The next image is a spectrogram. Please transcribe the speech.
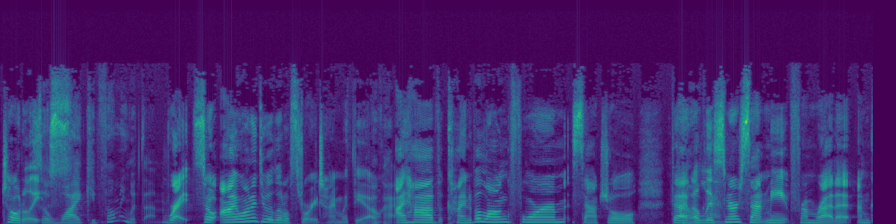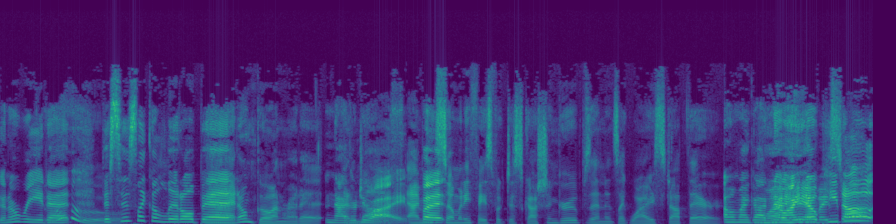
totally. So why keep filming with them? Right. So I want to do a little story time with you. Okay. I have kind of a long form satchel that Oh, a listener sent me from Reddit. I'm going to read it. This is like a little bit. Yeah, I don't go on Reddit. Neither do. I, I'm in so many Facebook discussion groups, and it's like, why stop there? Oh my God. Why no, I know I people.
